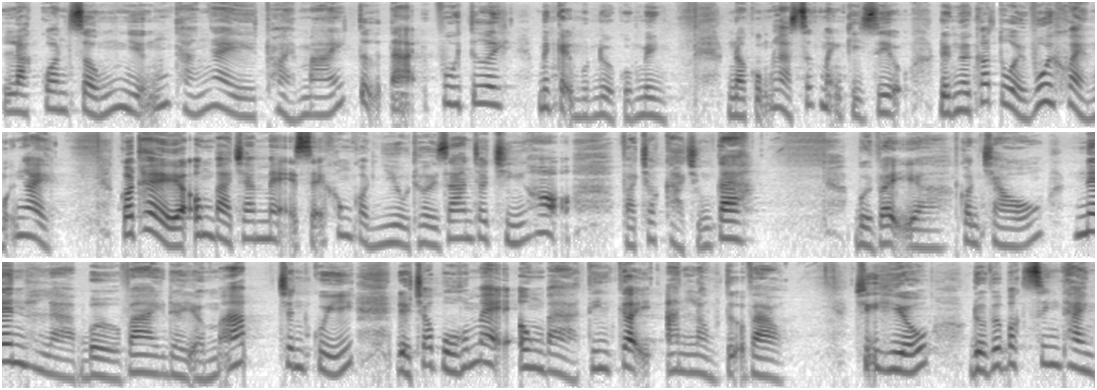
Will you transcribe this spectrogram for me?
lạc quan sống những tháng ngày thoải mái, tự tại, vui tươi bên cạnh một nửa của mình. Nó cũng là sức mạnh kỳ diệu để người cao tuổi vui khỏe mỗi ngày. Có thể ông bà cha mẹ sẽ không còn nhiều thời gian cho chính họ và cho cả chúng ta. Bởi vậy à, con cháu nên là bờ vai đầy ấm áp, chân quý để cho bố mẹ, ông bà tin cậy, an lòng tựa vào. Chị Hiếu đối với bậc sinh thành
